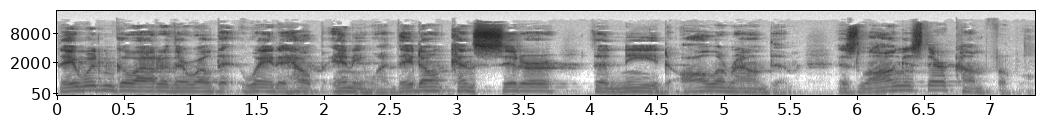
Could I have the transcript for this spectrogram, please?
They wouldn't go out of their way to help anyone. They don't consider the need all around them. As long as they're comfortable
